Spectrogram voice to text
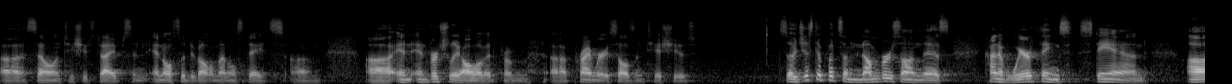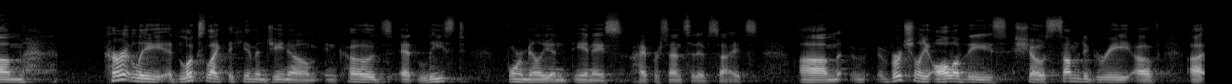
uh, cell and tissue types and, and also developmental states, um, uh, and, and virtually all of it from uh, primary cells and tissues. So just to put some numbers on this, kind of where things stand, um, currently it looks like the human genome encodes at least 4 million DNase hypersensitive sites. Um, virtually all of these show some degree of uh,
